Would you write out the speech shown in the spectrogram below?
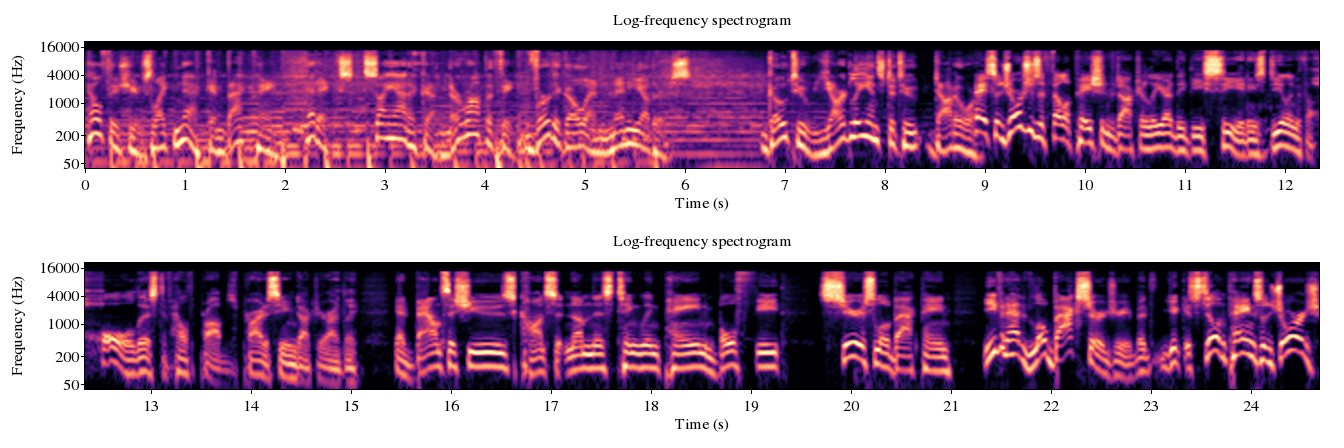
Health issues like neck and back pain, headaches, sciatica, neuropathy, vertigo, and many others. Go to yardleyinstitute.org. Hey, so George is a fellow patient of Dr. Lee Yardley, DC, and he's dealing with a whole list of health problems prior to seeing Dr. Yardley. He had balance issues, constant numbness, tingling, pain in both feet, serious low back pain. You even had low back surgery, but you're still in pain. So, George,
